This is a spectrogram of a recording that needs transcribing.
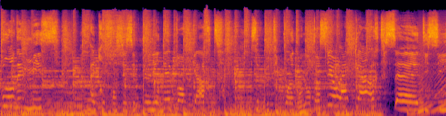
pour des miss. Être français, c'est tenir des pancartes. Ce petit point qu'on entend sur la carte, c'est ici.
